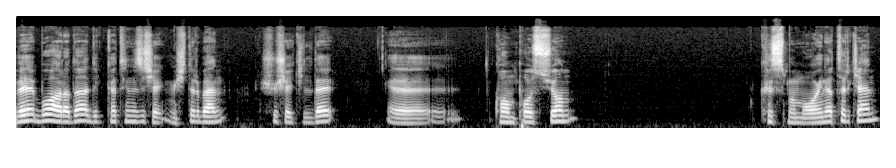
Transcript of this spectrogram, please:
Ve bu arada dikkatinizi çekmiştir. Ben şu şekilde e, kompozisyon kısmımı oynatırken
